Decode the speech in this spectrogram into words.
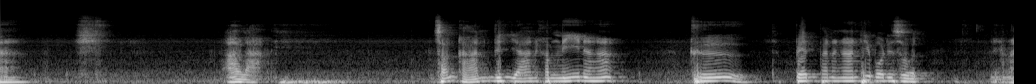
นะ เอาล่ะ สังขารวิญญาณคำนี้นะฮะ คือเป็นพลังงานที่บริสุทธิ์เห็นไหม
